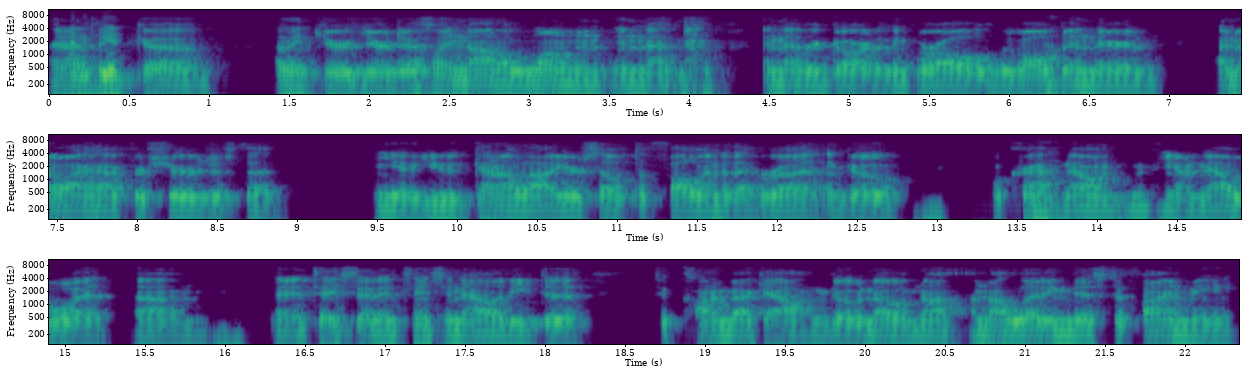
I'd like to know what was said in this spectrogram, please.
and I again, think uh, I think you're you're definitely not alone in that in that regard. I think we're all we've all yeah. been there, and I know I have for sure. Just that you know you kind of allow yourself to fall into that rut and go, well, crap. Yeah. Now you know now what? Um, and it takes that intentionality to to climb back out and go, no, I'm not I'm not letting this define me.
